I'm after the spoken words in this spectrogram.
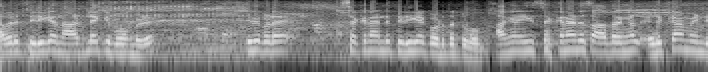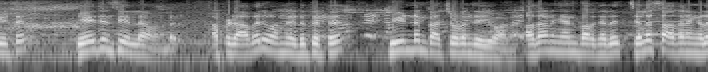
അവർ തിരികെ നാട്ടിലേക്ക് പോകുമ്പോൾ ഇതിവിടെ സെക്കൻഡ് ഹാൻഡ് തിരികെ കൊടുത്തിട്ട് പോകും. അങ്ങനെ ഈ സെക്കൻഡ് ഹാൻഡ് സാധനങ്ങൾ എടുക്കാൻ വേണ്ടിയിട്ട് ഏജൻസി എല്ലാം ഉണ്ട്. അപ്പോൾ അവർ വന്ന് എടുത്തിട്ട് വീണ്ടും കച്ചവടം ചെയ്യുവാണ്. അതാണ് ഞാൻ പറഞ്ഞത്. ചില സാധനങ്ങൾ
